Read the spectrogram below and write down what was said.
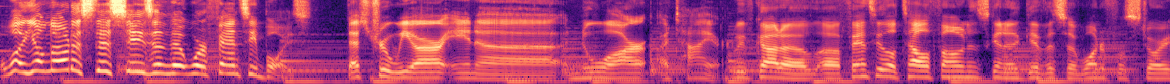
Well, you'll notice this season that we're fancy boys. That's true. We are in a noir attire. We've got a, a fancy little telephone that's going to give us a wonderful story.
